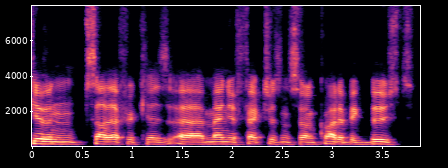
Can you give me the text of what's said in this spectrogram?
given South Africa's uh, manufacturers and so on quite a big boost.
